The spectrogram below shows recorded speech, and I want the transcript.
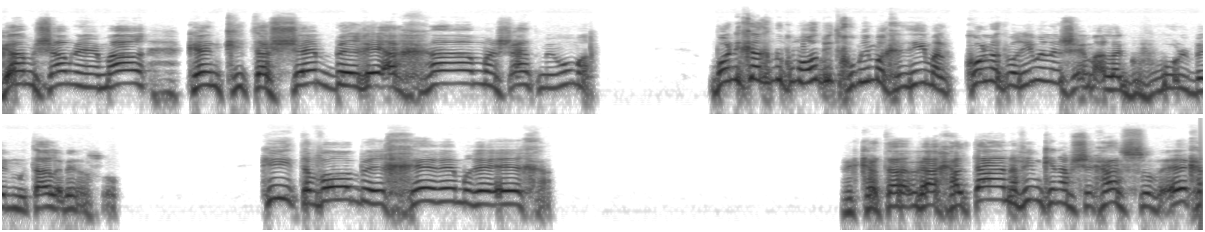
גם שם נאמר, כן, כי תשב ברעך משת מאומה. בואו ניקח דוגמאות בתחומים אחרים על כל הדברים האלה שהם על הגבול בין מותר לבין אסור. כי תבוא בחרם רעך. ואכלת ענבים כנפשך שובעך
